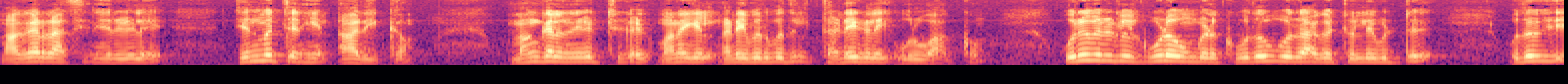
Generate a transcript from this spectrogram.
மகர ராசி நேர்களே ஜென்மச்சனியின் ஆதிக்கம். மங்கள நிகழ்ச்சிகள் மனையில் நடைபெறுவதில் தடைகளை உருவாக்கும். உறவினர்கள் கூட உங்களுக்கு உதவுவதாக சொல்லிவிட்டு உதவி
